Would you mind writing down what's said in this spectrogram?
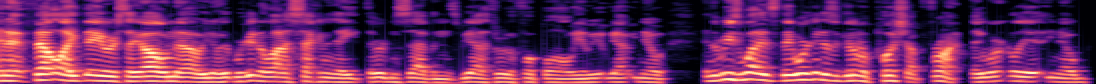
And it felt like they were saying, "Oh no, you know, we're getting a lot of second and eight, third and sevens. We got to throw the football. We, we got, you know." And the reason why is they weren't getting as good of a push up front. They weren't really, you know,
